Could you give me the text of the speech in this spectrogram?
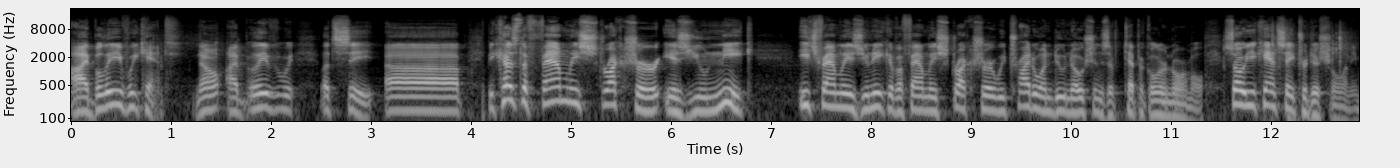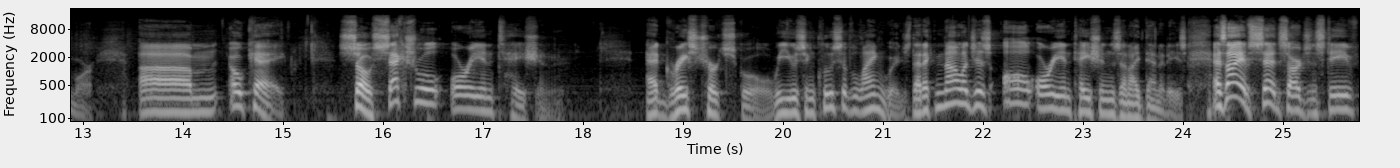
I believe we can't. No, I believe we. Let's see. Uh, because the family structure is unique, each family is unique of a family structure. We try to undo notions of typical or normal. So you can't say traditional anymore. Um, okay. So sexual orientation. At Grace Church School, we use inclusive language that acknowledges all orientations and identities. As I have said, Sergeant Steve,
